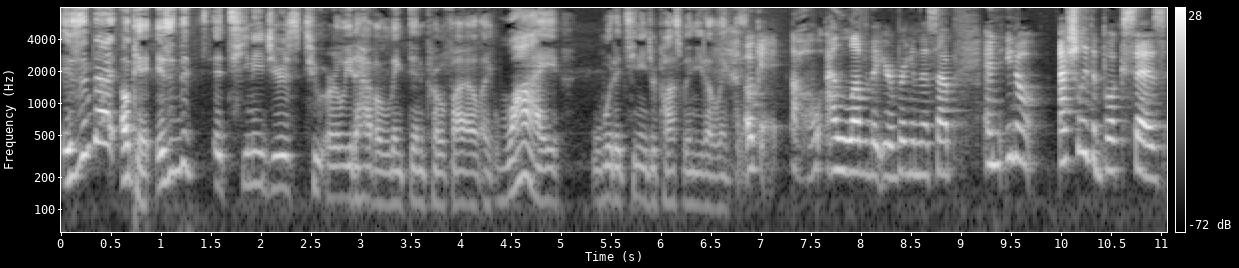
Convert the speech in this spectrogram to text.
Isn't that okay? Isn't it a teenagers too early to have a LinkedIn profile? Like, why would a teenager possibly need a LinkedIn? Okay. Oh, I love that you're bringing this up. And, you know, actually, the book says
